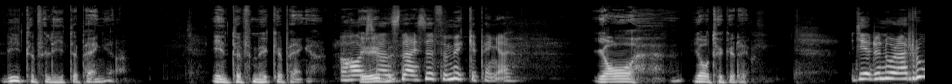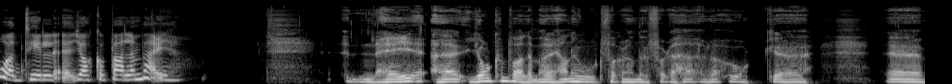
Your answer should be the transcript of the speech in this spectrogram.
lite för lite pengar. Inte för mycket pengar. Och har svenskt näringsliv för mycket pengar? Ja, jag tycker det. Ger du några råd till Jacob Wallenberg? Nej, eh, Jacob Wallenberg han är ordförande för det här och eh, eh,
